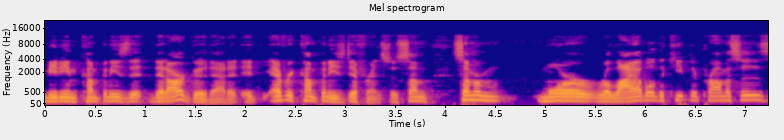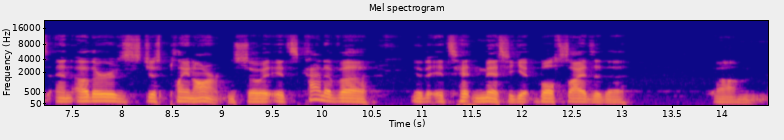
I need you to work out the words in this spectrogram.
medium companies that, that are good at it. it every company is different. So some some are more reliable to keep their promises, and others just plain aren't. And so it's kind of a you know, it's hit and miss. You get both sides of the um,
